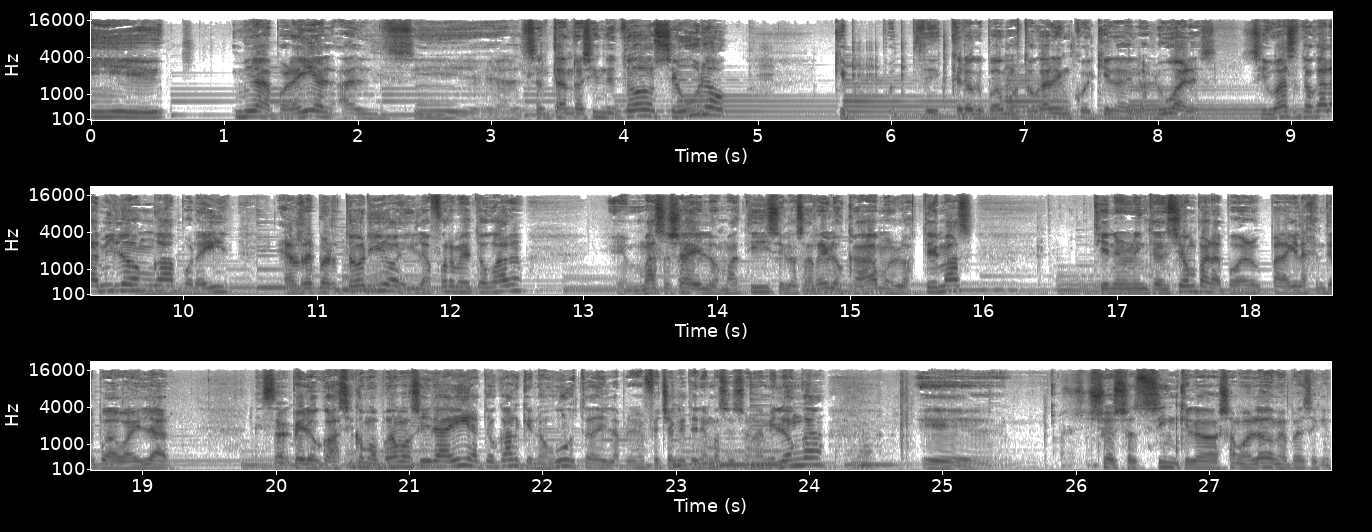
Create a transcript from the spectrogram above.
Y mira, por ahí al, al- si- al ser tan reciente todo, seguro que creo que podemos tocar en cualquiera de los lugares. Si vas a tocar a Milonga, por ahí el repertorio y la forma de tocar, eh, más allá de los matices, los arreglos que hagamos, los temas, tienen una intención para poder para que la gente pueda bailar. Exacto. Pero así como podemos ir ahí a tocar, que nos gusta, y la primera fecha que tenemos es una milonga, eh, yo eso, sin que lo hayamos hablado, me parece que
